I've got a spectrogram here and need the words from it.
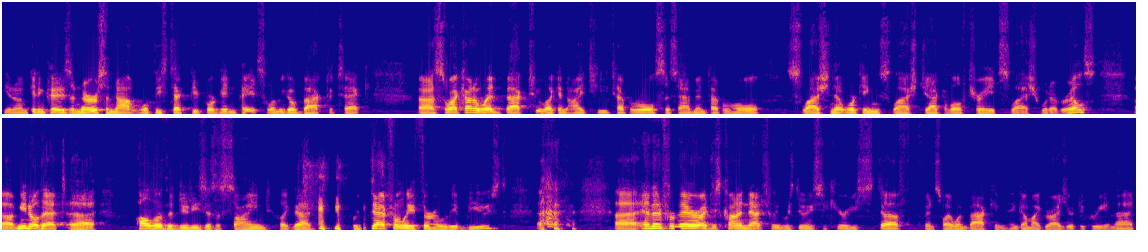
You know, I'm getting paid as a nurse and not what these tech people are getting paid. So let me go back to tech. Uh, so I kind of went back to like an IT type of role, sysadmin type of role, slash networking, slash jack of all trades, slash whatever else. Um, you know that uh, all of the duties as assigned, like that, were definitely thoroughly abused. uh, and then from there, I just kind of naturally was doing security stuff, and so I went back and, and got my graduate degree in that.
